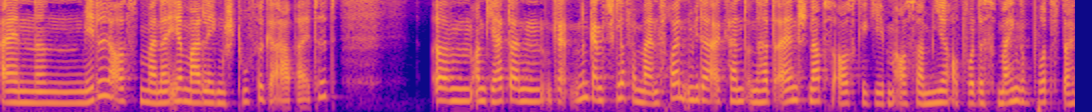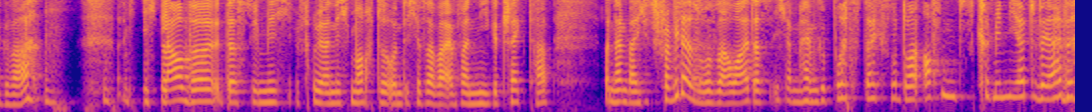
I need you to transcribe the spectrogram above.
ein Mädel aus meiner ehemaligen Stufe gearbeitet. Ähm, und die hat dann ne, ganz viele von meinen Freunden wiedererkannt und hat allen Schnaps ausgegeben, außer mir, obwohl das mein Geburtstag war. Ich glaube, dass sie mich früher nicht mochte und ich es aber einfach nie gecheckt habe. Und dann war ich schon wieder so sauer, dass ich an meinem Geburtstag so offen diskriminiert werde,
